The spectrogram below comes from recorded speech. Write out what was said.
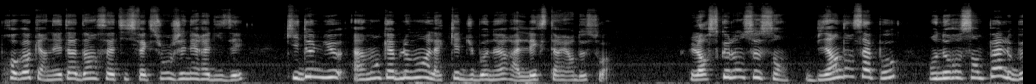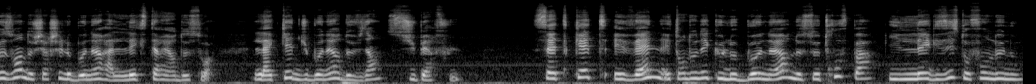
provoque un état d'insatisfaction généralisé qui donne lieu immanquablement à la quête du bonheur à l'extérieur de soi. Lorsque l'on se sent bien dans sa peau, on ne ressent pas le besoin de chercher le bonheur à l'extérieur de soi. La quête du bonheur devient superflue. Cette quête est vaine étant donné que le bonheur ne se trouve pas, il existe au fond de nous.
